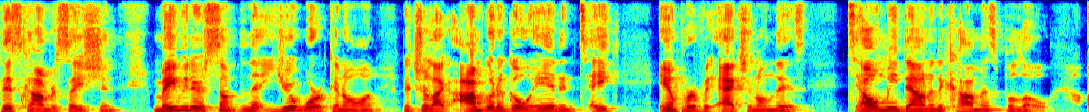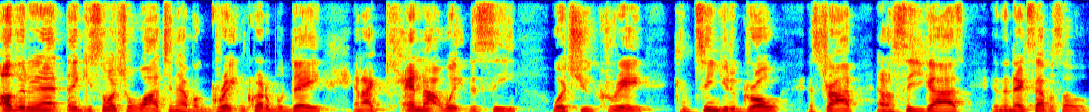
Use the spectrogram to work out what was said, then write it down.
this conversation? Maybe there's something that you're working on that you're like, I'm going to go ahead and take imperfect action on this. Tell me down in the comments below. Other than that, thank you so much for watching. Have a great, incredible day. And I cannot wait to see what you create. Continue to grow and strive. And I'll see you guys in the next episode.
